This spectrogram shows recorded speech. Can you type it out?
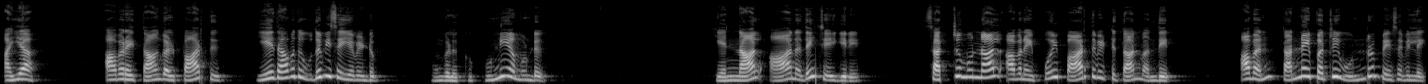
ஐயா அவரை தாங்கள் பார்த்து ஏதாவது உதவி செய்ய வேண்டும். உங்களுக்கு புண்ணியம் உண்டு. என்னால் ஆனதை செய்கிறேன். சற்று முன்னால் அவனை போய் பார்த்துவிட்டுத்தான் வந்தேன். அவன் தன்னை பற்றி ஒன்றும் பேசவில்லை.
